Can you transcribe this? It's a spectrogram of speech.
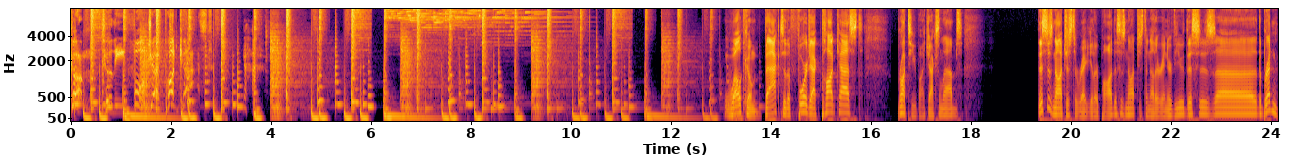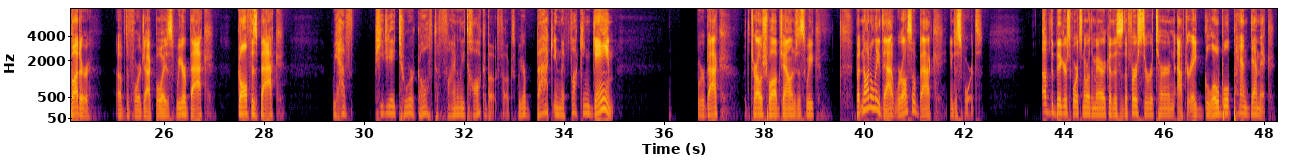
Welcome to the Four Jack Podcast. Welcome back to the Four Jack Podcast, brought to you by Jackson Labs. This is not just a regular pod. This is not just another interview. This is uh, the bread and butter of the Four Jack Boys. We are back. Golf is back. We have PGA Tour golf to finally talk about, folks. We are back in the fucking game. We're back with the Charles Schwab Challenge this week. But not only that, we're also back into sports of the bigger sports in North America, this is the first to return after a global pandemic.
